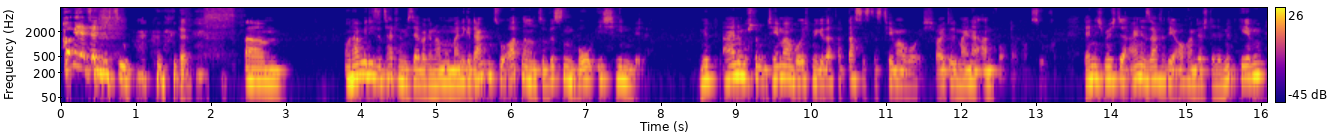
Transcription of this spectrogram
Komm mir jetzt endlich zu. ähm, und habe mir diese Zeit für mich selber genommen, um meine Gedanken zu ordnen und zu wissen, wo ich hin will. Mit einem bestimmten Thema, wo ich mir gedacht habe, das ist das Thema, wo ich heute meine Antwort darauf suche. Denn ich möchte eine Sache dir auch an der Stelle mitgeben.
